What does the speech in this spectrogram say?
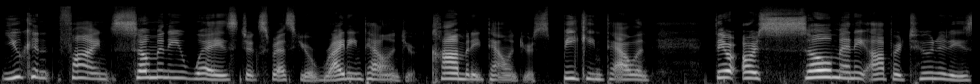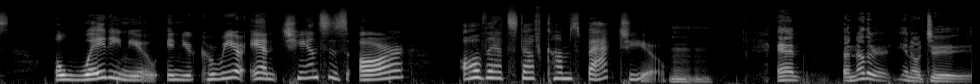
you can find so many ways to express your writing talent, your comedy talent, your speaking talent. There are so many opportunities awaiting you in your career, and chances are all that stuff comes back to you. Mm-hmm. And another, you know, to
